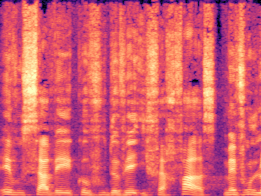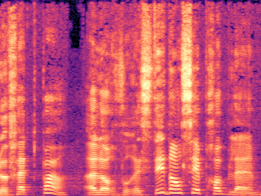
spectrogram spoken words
et vous savez que vous devez y faire face, mais vous ne le faites pas. Alors vous restez dans ces problèmes,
